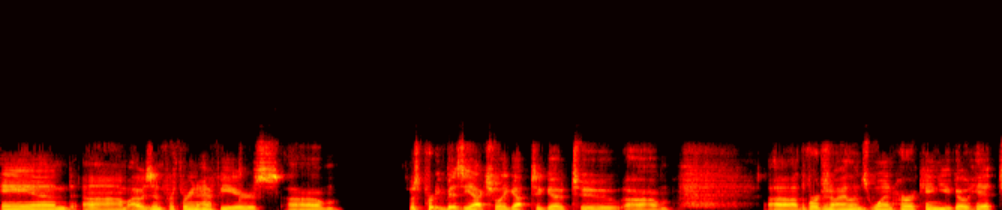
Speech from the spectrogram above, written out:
And um, I was in for three and a half years. Um, it was pretty busy actually. Got to go to um, uh, the Virgin Islands when Hurricane Hugo hit.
